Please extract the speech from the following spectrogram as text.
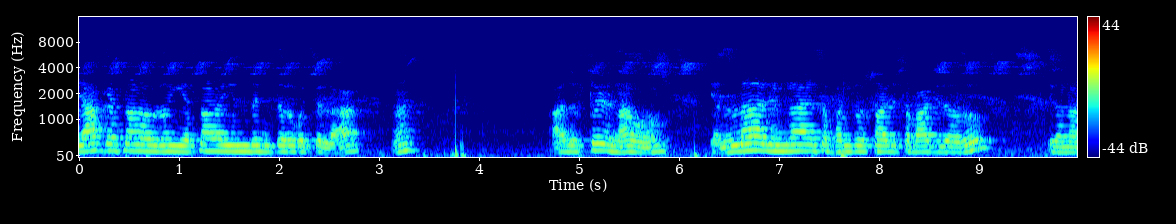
ಯಾಕೆ ಯತ್ನಾಳ್ ಅವರು ಯತ್ನಾಳ ಹಿಂದೆ ಬಿದ್ದರು ಗೊತ್ತಿಲ್ಲ? ಆದಷ್ಟು ನಾವು ಎಲ್ಲ ಲಿಂಗಾಯತ ಬಂಧುಶಾಲಿ ಸಮಾಜದವರು ಇದನ್ನು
